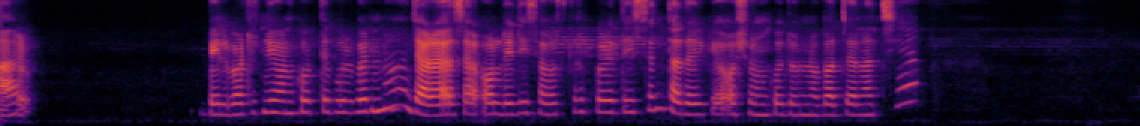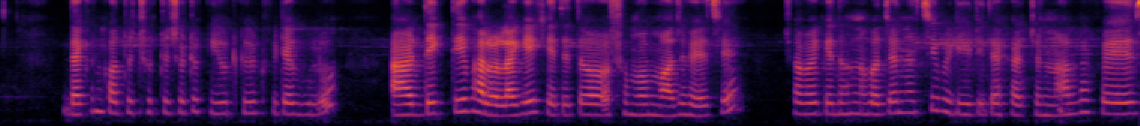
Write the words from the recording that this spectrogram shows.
আর বেল বাটনটি অন করতে ভুলবেন না। যারা অলরেডি সাবস্ক্রাইব করে দিয়েছেন, তাদেরকে অসংখ্য ধন্যবাদ জানাচ্ছি। দেখেন কত ছোট ছোট কিউট কিউট পিঠাগুলো। আর দেখতে ভালো লাগে, খেতে তো অসম্ভব মজা হয়েছে। সবাইকে ধন্যবাদ জানাচ্ছি। ভিডিওটি দেখার জন্য আল্লাহ হাফেজ।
